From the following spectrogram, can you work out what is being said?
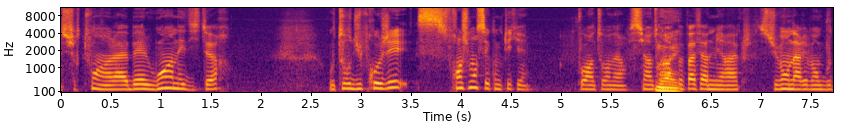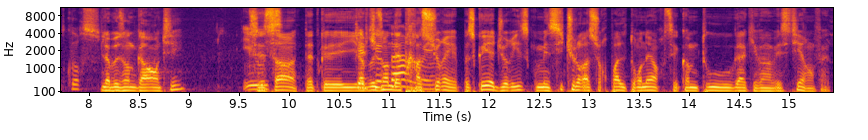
surtout un label ou un éditeur, autour du projet, franchement, c'est compliqué pour un tourneur. Si un tourneur ne Ouais. peut pas faire de miracle, si tu veux, on arrive en bout de course. Il a besoin de garantie? C'est ça. Peut-être qu'il a besoin d'être rassuré. Parce qu'il y a du risque. Mais si tu le rassures pas, le tourneur, c'est comme tout gars qui va investir, en fait.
